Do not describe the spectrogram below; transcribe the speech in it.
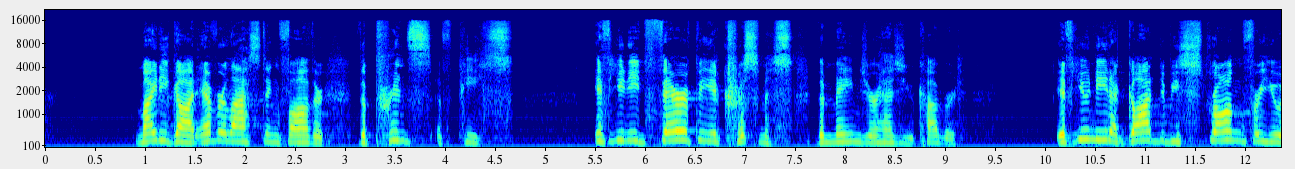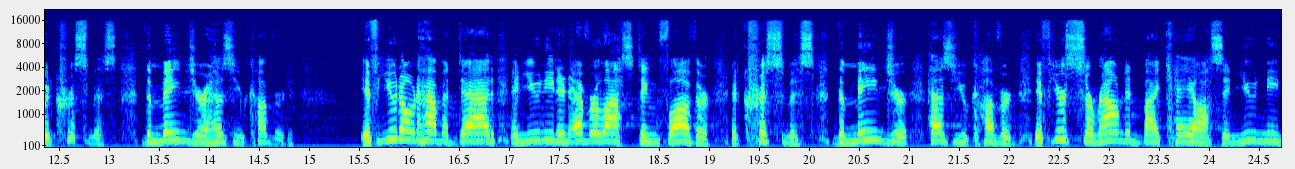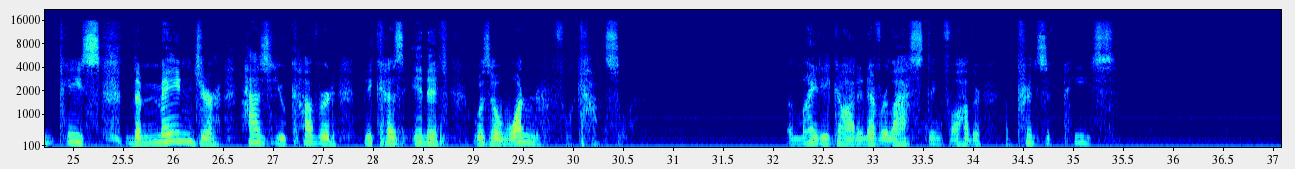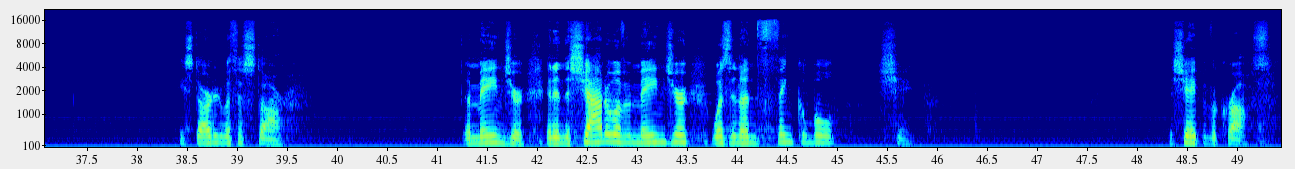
Mighty God, Everlasting Father, the Prince of Peace. If you need therapy at Christmas, the manger has you covered. If you need a God to be strong for you at Christmas, the manger has you covered. If you don't have a dad and you need an everlasting father at Christmas, the manger has you covered. If you're surrounded by chaos and you need peace, the manger has you covered because in it was a wonderful counselor, a mighty God, an everlasting father, a prince of peace. He started with a star a manger. And in the shadow of a manger was an unthinkable shape the shape of a cross.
